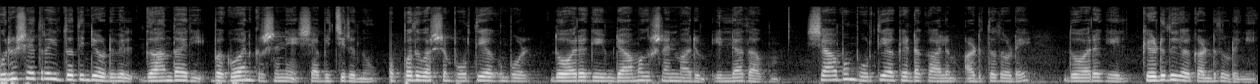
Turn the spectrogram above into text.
കുരുക്ഷേത്ര യുദ്ധത്തിന്റെ ഒടുവിൽ ഗാന്ധാരി ഭഗവാൻ കൃഷ്ണനെ ശപിച്ചിരുന്നു. മുപ്പത് വർഷം പൂർത്തിയാകുമ്പോൾ ദ്വാരകയും രാമകൃഷ്ണന്മാരും ഇല്ലാതാകും. ശാപം പൂർത്തിയാക്കേണ്ട കാലം അടുത്തതോടെ ദ്വാരകയിൽ കെടുതികൾ കണ്ടു തുടങ്ങി.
